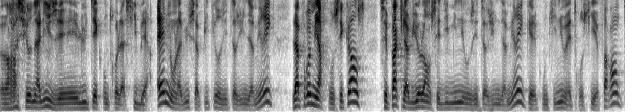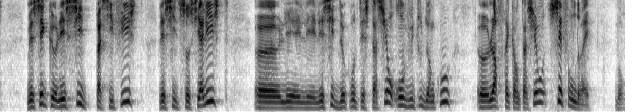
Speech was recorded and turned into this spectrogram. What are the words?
rationaliser et lutter contre la cyber-haine. On l'a vu s'appliquer aux États-Unis d'Amérique. La première conséquence, c'est pas que la violence est diminuée aux États-Unis d'Amérique, elle continue à être aussi effarante, mais c'est que les sites pacifistes, les sites socialistes, euh, les, sites de contestation ont vu tout d'un coup euh, leur fréquentation s'effondrer. Bon.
